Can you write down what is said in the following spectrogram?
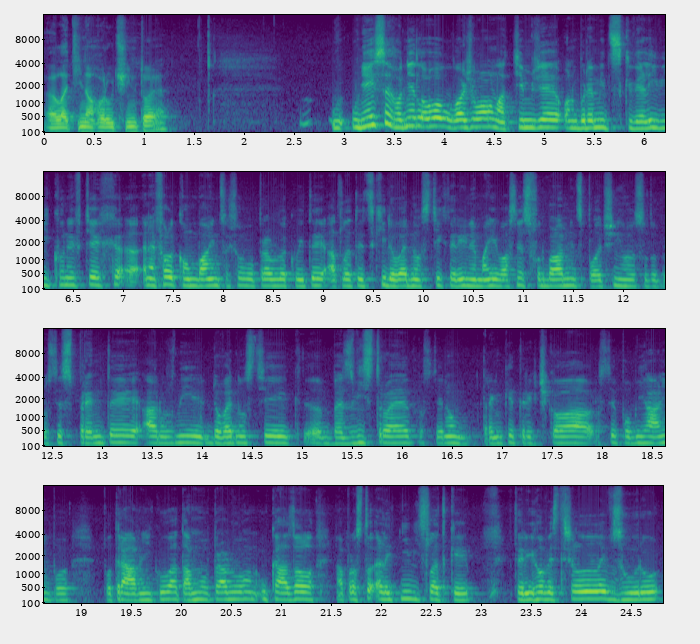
letí nahoru. Čím to je? U, u něj se hodně dlouho uvažovalo nad tím, že on bude mít skvělý výkony v těch eh, NFL Combine, což jsou opravdu takové ty atletické dovednosti, které nemají vlastně s fotbalem nic společného. Jsou to prostě sprinty a různé dovednosti eh, bez výstroje, prostě jenom trenky, tričko a prostě pobíhání po, po trávníku. A tam opravdu on ukázal naprosto elitní výsledky, které ho vystřelili vzhůru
